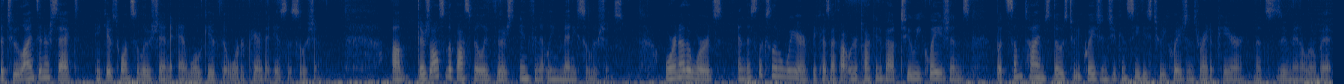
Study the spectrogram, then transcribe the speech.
The two lines intersect, it gives one solution, and we'll give the ordered pair that is the solution. Um, there's also the possibility that there's infinitely many solutions. Or in other words, and this looks a little weird because I thought we were talking about two equations, but sometimes those two equations, you can see these two equations right up here. Let's zoom in a little bit.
